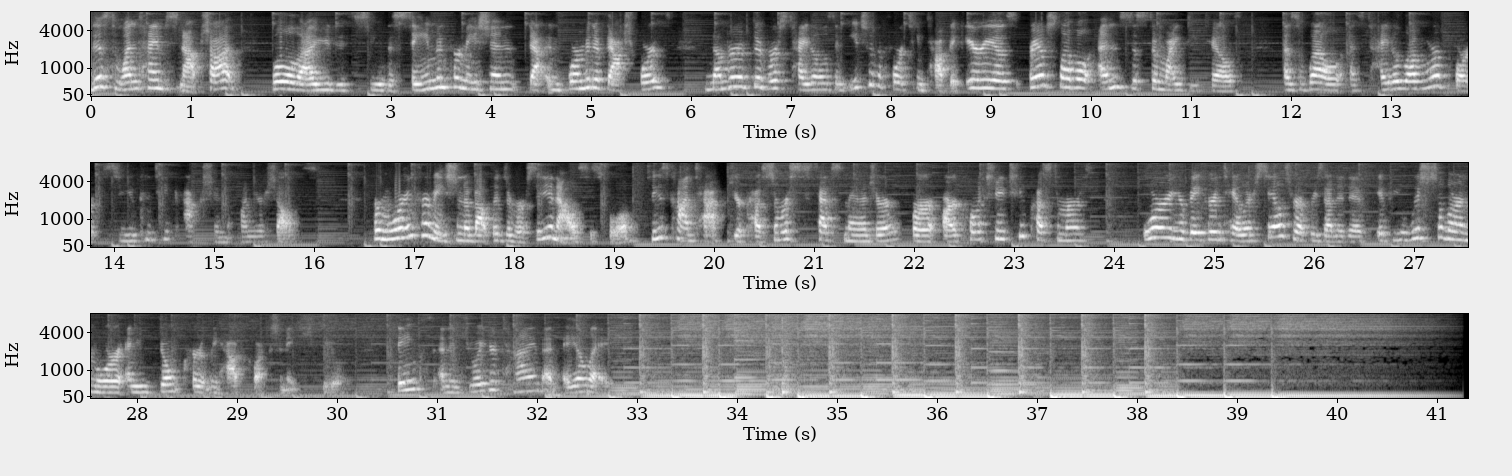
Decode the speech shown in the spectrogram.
This one-time snapshot will allow you to see the same information, that informative dashboards, number of diverse titles in each of the 14 topic areas, branch level and system-wide details, as well as title level reports so you can take action on your shelves. For more information about the diversity analysis tool, please contact your customer success manager for our Collection HQ customers or your Baker & Taylor sales representative if you wish to learn more and you don't currently have Collection HQ. Thanks and enjoy your time at ALA.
